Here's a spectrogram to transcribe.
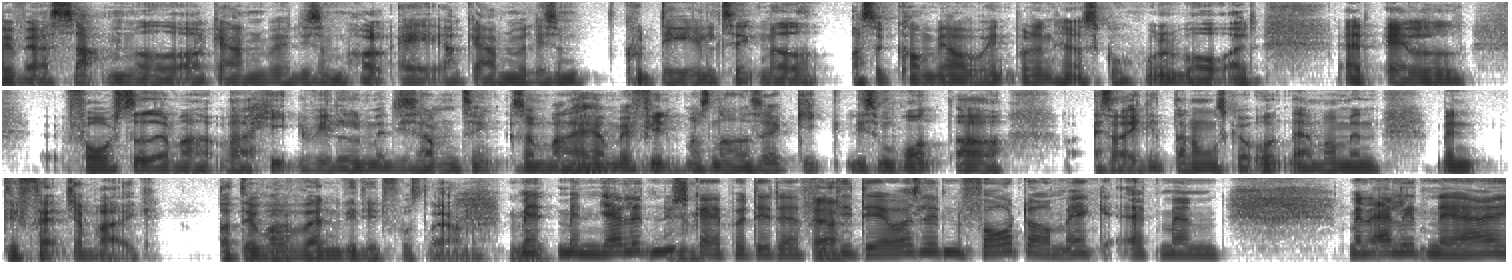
vil være sammen med, og gerne vil ligesom holde af, og gerne vil ligesom kunne dele ting med. Og så kom jeg jo ind på den her skole, hvor at, at alle forestillede jeg mig, var helt vilde med de samme ting som mig, og med film og sådan noget, så jeg gik ligesom rundt, og altså ikke, at der er nogen skal ondt af mig, men, men det fandt jeg bare ikke. Og det var ja. vanvittigt frustrerende. Men, men jeg er lidt nysgerrig på det der, fordi ja. det er jo også lidt en fordom, ikke? at man, man er lidt nære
